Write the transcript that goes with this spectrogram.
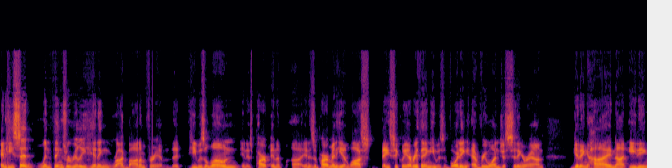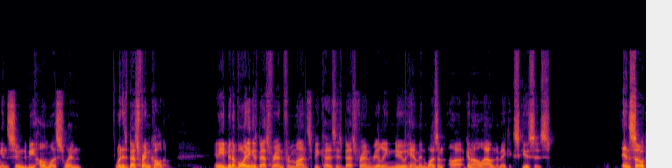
And he said when things were really hitting rock bottom for him, that he was alone in his in a uh, in his apartment. He had lost basically everything. He was avoiding everyone, just sitting around, getting high, not eating, and soon to be homeless. When when his best friend called him, and he'd been avoiding his best friend for months because his best friend really knew him and wasn't uh, going to allow him to make excuses. And so,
